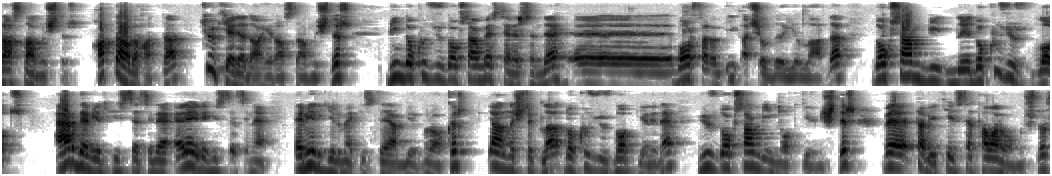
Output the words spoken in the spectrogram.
rastlanmıştır. Hatta ve hatta Türkiye'de dahi rastlanmıştır. 1995 senesinde e, borsanın ilk açıldığı yıllarda 90 900 lot Erdemir hissesine, Ereğli hissesine emir girmek isteyen bir broker yanlışlıkla 900 lot yerine 190 bin lot girmiştir. Ve tabii ki hisse tavan olmuştur.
